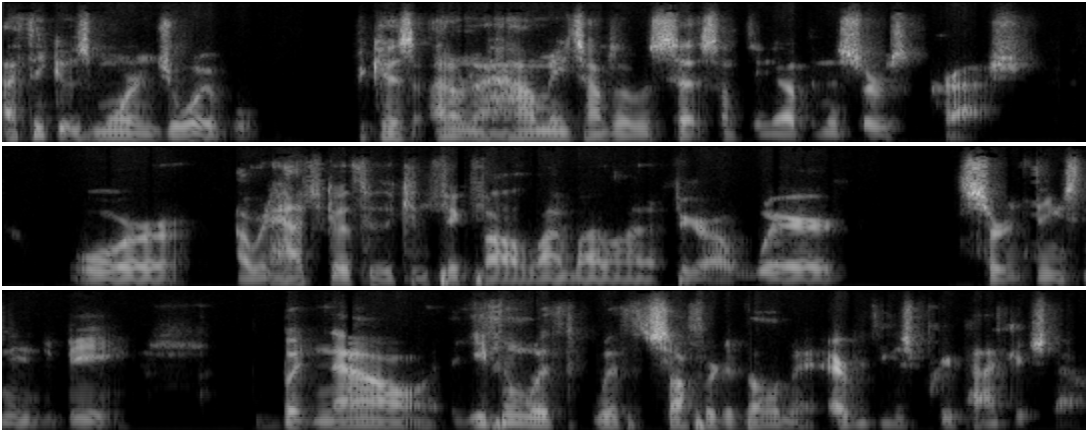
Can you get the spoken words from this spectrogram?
I think it was more enjoyable because I don't know how many times I would set something up and the service would crash, or I would have to go through the config file line by line and figure out where certain things needed to be. But now, even with with software development, everything is prepackaged now,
